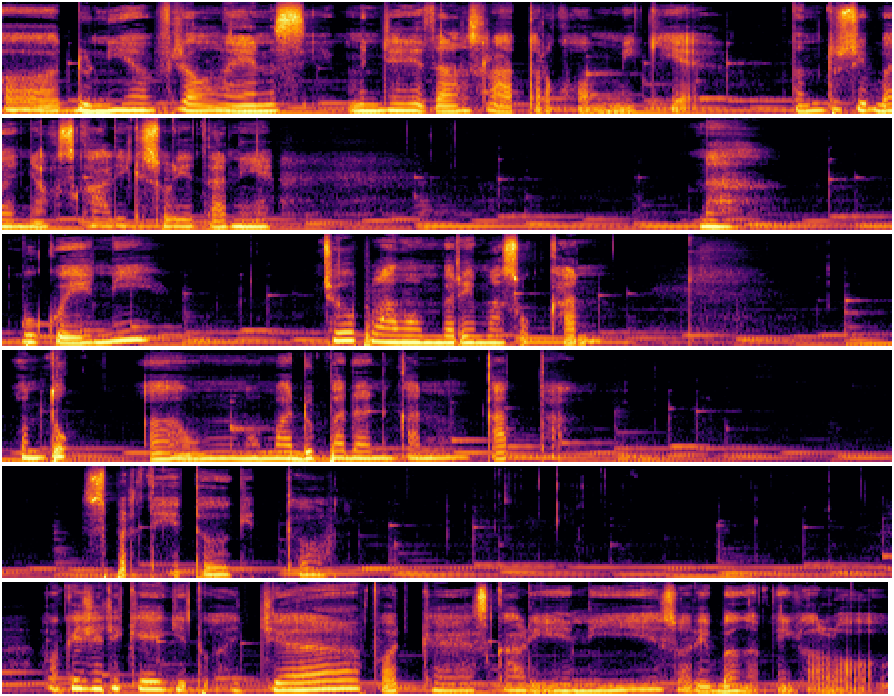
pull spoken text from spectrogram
uh, dunia freelance menjadi translator komik ya. Tentu sih banyak sekali kesulitannya. Nah buku ini cukuplah memberi masukan untuk um, memadupadankan kata seperti itu gitu Oke jadi kayak gitu aja podcast kali ini. Sorry banget nih kalau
